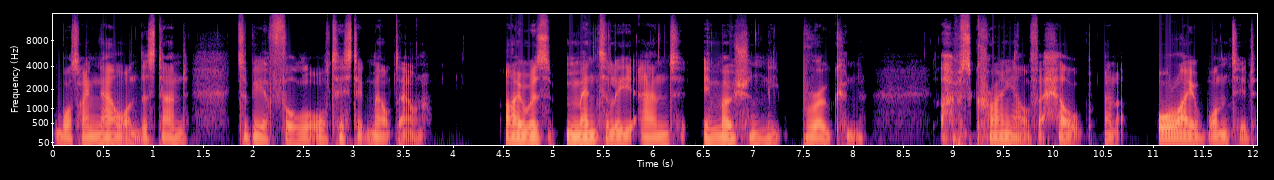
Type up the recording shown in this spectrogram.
what I now understand to be a full autistic meltdown. I was mentally and emotionally broken. I was crying out for help, and all I wanted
